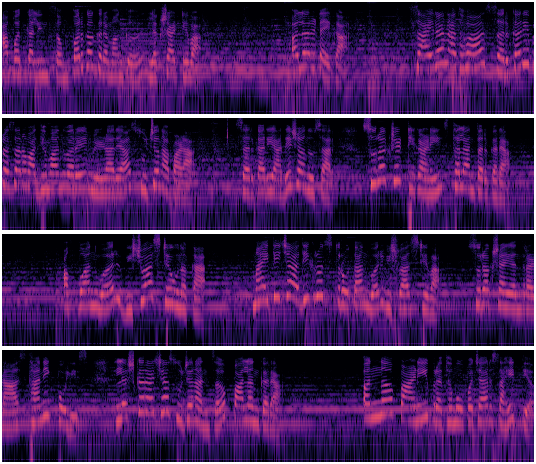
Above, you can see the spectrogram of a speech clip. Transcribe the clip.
आपत्कालीन संपर्क क्रमांक लक्षात ठेवा. अलर्ट ऐका. सायरन अथवा सरकारी प्रसार माध्यमांद्वारे मिळणाऱ्या सूचना पाळा. सरकारी आदेशानुसार सुरक्षित ठिकाणी स्थलांतर करा. अफवांवर विश्वास ठेवू नका. माहितीच्या अधिकृत स्रोतांवर विश्वास ठेवा. सुरक्षा यंत्रणा स्थानिक पोलीस लष्कराच्या सूचनांचं पालन करा. अन्न पाणी प्रथमोपचार साहित्य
